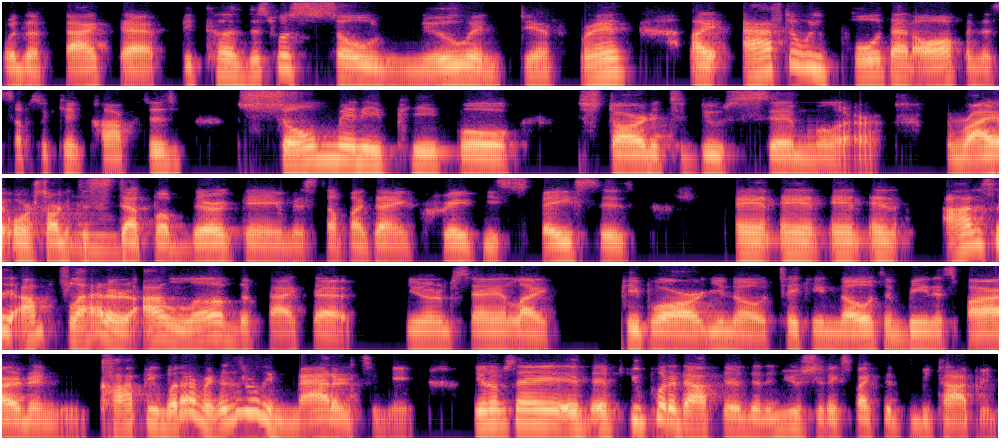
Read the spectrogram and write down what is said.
were the fact that because this was so new and different, like after we pulled that off in the subsequent conferences, so many people started to do similar, right? Or started mm-hmm. to step up their game and stuff like that and create these spaces. And and and and honestly, I'm flattered. I love the fact that, you know what I'm saying? Like people are, you know, taking notes and being inspired and copy whatever. It doesn't really matter to me. You know what I'm saying? If, if you put it out there, then you should expect it to be copied.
